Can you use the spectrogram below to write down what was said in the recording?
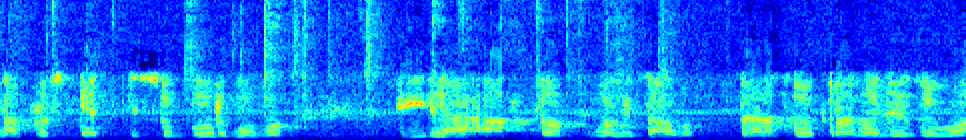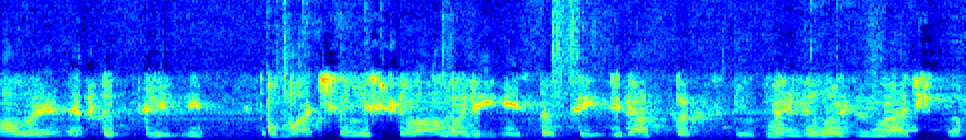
на проспекті Соборному біля автовокзалу. Зараз ми проаналізували ефективність. Побачили, що аварійність на цих ділянках знизилась значно.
